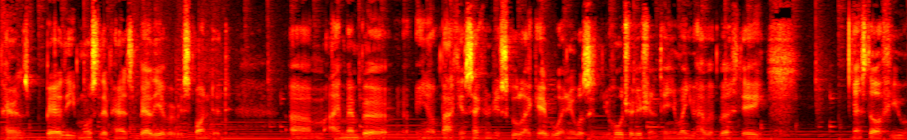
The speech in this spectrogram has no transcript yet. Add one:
parents barely, most of their parents barely ever responded. Um, I remember, you know, back in secondary school, like everyone, it was a whole tradition thing. When you have a birthday and stuff, you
